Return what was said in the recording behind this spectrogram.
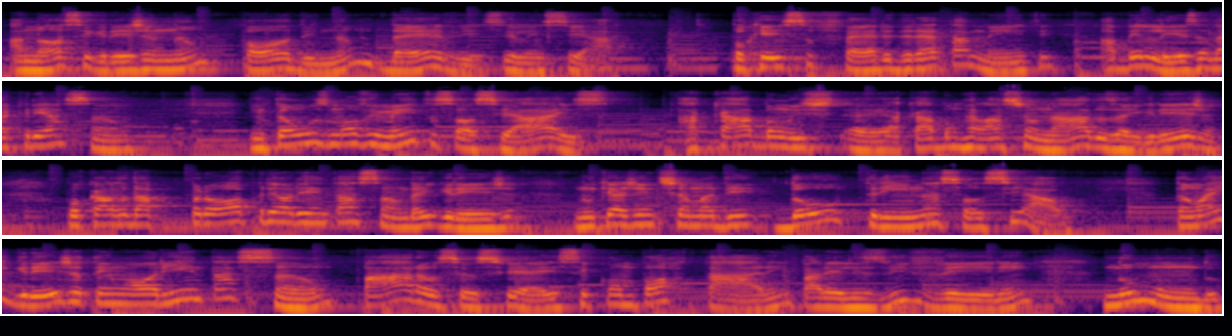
a nossa igreja não pode, não deve silenciar, porque isso fere diretamente a beleza da criação. Então, os movimentos sociais acabam, é, acabam relacionados à igreja por causa da própria orientação da igreja no que a gente chama de doutrina social. Então a igreja tem uma orientação para os seus fiéis se comportarem, para eles viverem no mundo.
